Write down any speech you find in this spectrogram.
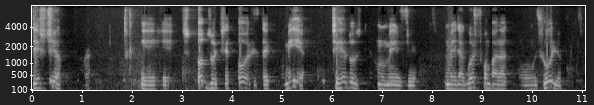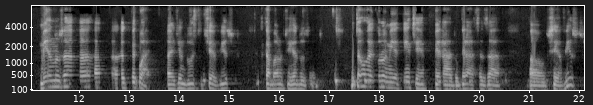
deste ano. Né? E todos os setores da economia se reduziram no mês de, no mês de agosto comparado com julho, menos a, a, a pecuária. As indústrias de serviços acabaram se reduzindo. Então, a economia tem se recuperado graças a, aos serviços,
